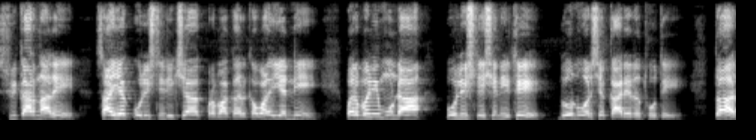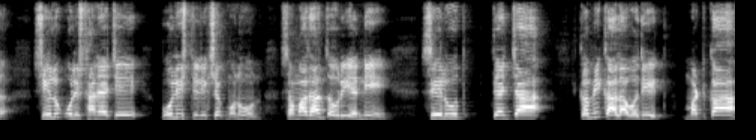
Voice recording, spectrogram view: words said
स्वीकारणारे सहाय्यक पोलीस निरीक्षक प्रभाकर कवाळे यांनी परभणी मोंडा पोलीस स्टेशन येथे दोन वर्ष कार्यरत होते. तर सेलू पोलीस ठाण्याचे पोलीस निरीक्षक म्हणून समाधान चौरे यांनी सेलूत त्यांच्या कमी कालावधीत मटका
